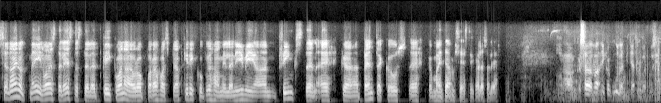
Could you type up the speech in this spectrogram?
see on ainult meil, vaestel eestlastel, et kõik Vana-Euroopa rahvas peab kirikupüha, mille nimi on Pfingsten ehk äh, Pentecost ehk ma ei tea, mis eesti keeles oli kas sa ikka kuuled mind jätkuvalt, siin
